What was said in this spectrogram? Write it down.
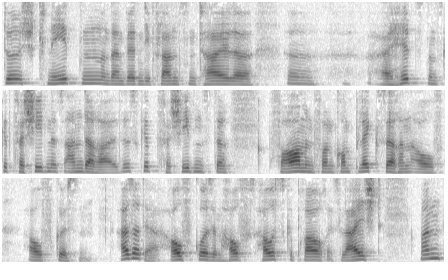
durchkneten und dann werden die Pflanzenteile äh, erhitzt und es gibt verschiedenes andere. Also es gibt verschiedenste Formen von komplexeren Auf Aufgüssen. Also der Aufguss im Hausgebrauch ist leicht. Man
